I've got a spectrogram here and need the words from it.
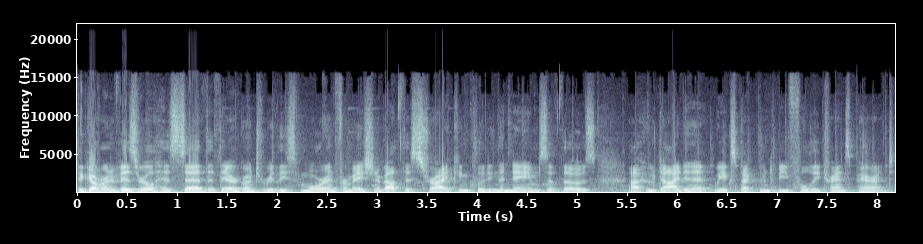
the government of Israel has said that they are going to release more information about this strike, including the names of those uh, who died in it. We expect them to be fully transparent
